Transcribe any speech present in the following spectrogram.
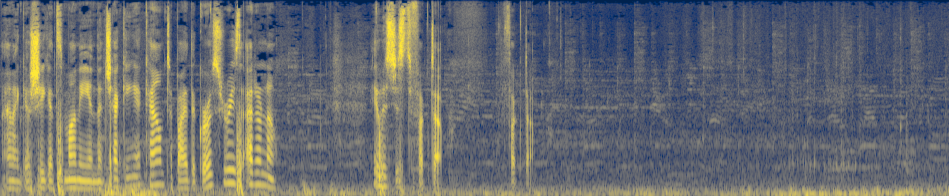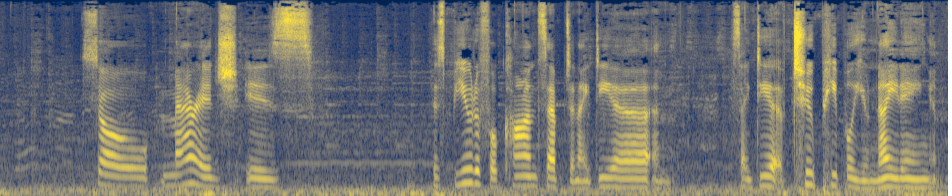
And I guess she gets money in the checking account to buy the groceries. I don't know. It was just fucked up. Fucked up. So, marriage is this beautiful concept and idea, and this idea of two people uniting and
